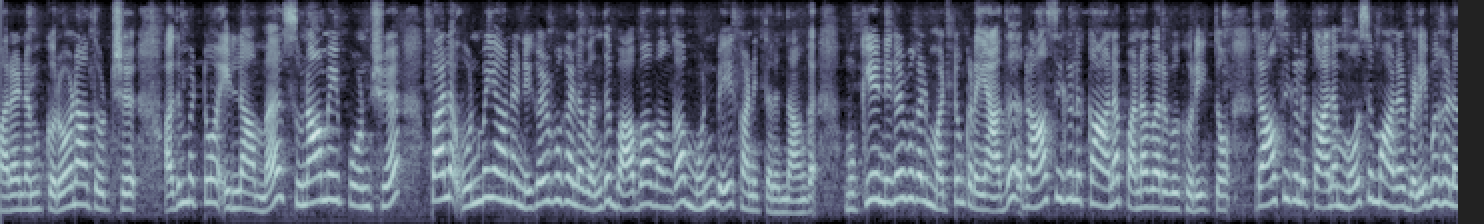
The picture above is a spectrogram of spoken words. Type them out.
மரணம் கொரோனா தொற்று அது மட்டும் இல்லாமல் சுனாமி போன்ற பல உண்மை உண்மையான நிகழ்வுகளை வந்து பாபா வங்கா முன்பே கணித்திருந்தாங்க. முக்கிய நிகழ்வுகள் மட்டும் கிடையாது ராசிகளுக்கான பணவரவு குறித்தும் ராசிகளுக்கான மோசமான விளைவுகளை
